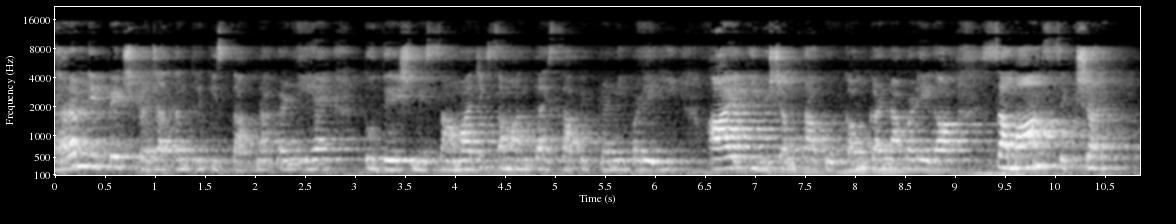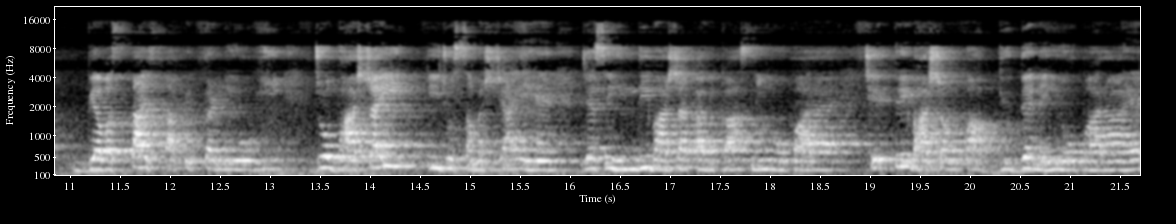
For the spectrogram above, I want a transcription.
धर्म निरपेक्ष प्रजातंत्र की स्थापना करनी है तो देश में सामाजिक समानता स्थापित करनी पड़ेगी। आय की विषमता को कम करना पड़ेगा। समान शिक्षण व्यवस्था स्थापित करनी होगी। जो भाषाई की जो समस्याएँ हैं, जैसे हिंदी भाषा का विकास नहीं हो पा रहा है, क्षेत्रीय भाषाओं का अभ्युदय नहीं हो पा रहा है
